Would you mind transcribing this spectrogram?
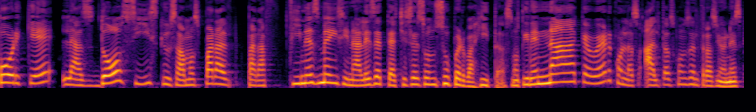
porque las dosis que usamos para, para fines medicinales de THC son súper bajitas, no tienen nada que ver con las altas concentraciones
